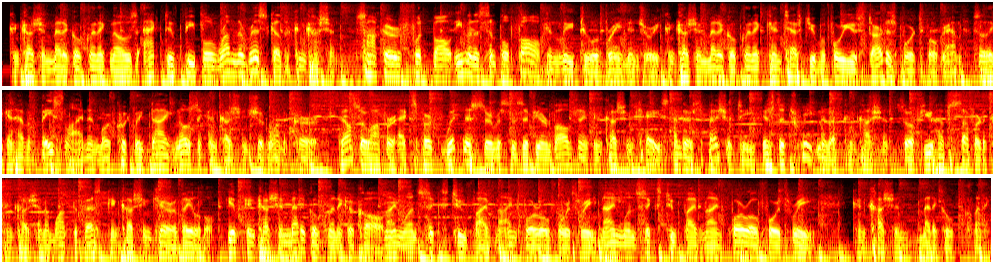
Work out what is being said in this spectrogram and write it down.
Concussion Medical Clinic knows active people run the risk of the concussion. Soccer, football, even a simple fall can lead to a brain injury. Concussion Medical Clinic can test you before you start a sports program so they can have a baseline and more quickly diagnose a concussion should one occur. They also offer expert witness services if you're involved in a concussion case, and their specialty is the treatment of concussion. So if you have suffered a concussion and want the best concussion care available, give Concussion Medical Clinic a call, 916-259-4043, 916-259-4043. Concussion Medical Clinic.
